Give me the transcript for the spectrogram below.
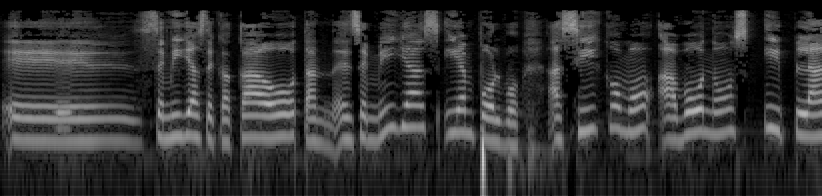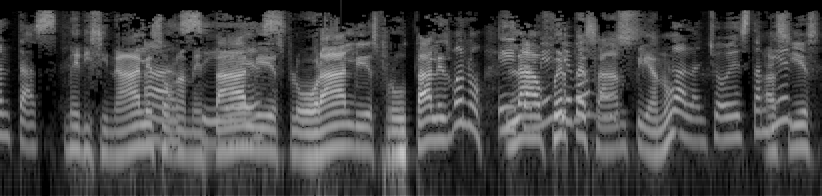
eh, semillas de cacao, tan, en semillas y en polvo, así como abonos y plantas. Medicinales, Así ornamentales, es. florales, frutales. Bueno, Y la oferta es amplia, ¿no? Calanchoes también. Así es.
